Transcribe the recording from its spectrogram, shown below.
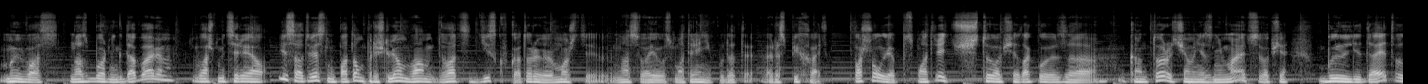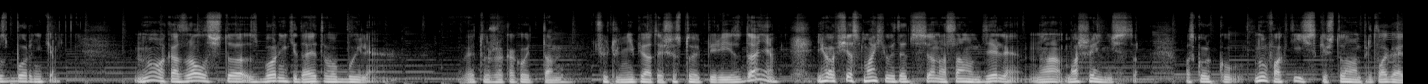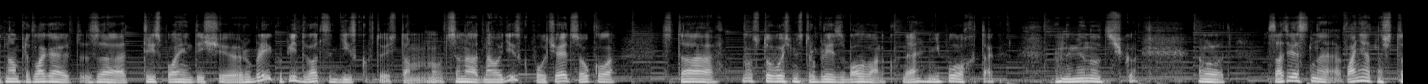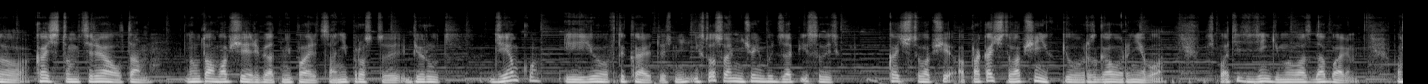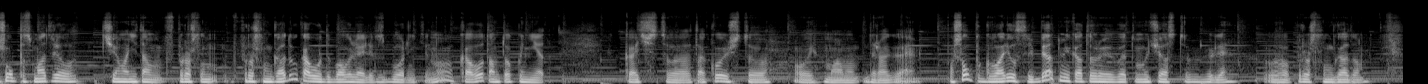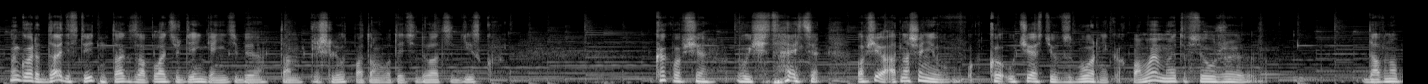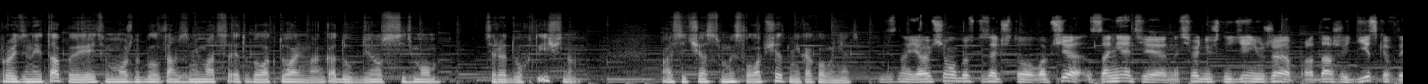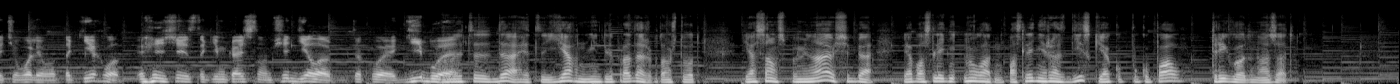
мы вас на сборник добавим, ваш материал, и, соответственно, потом пришлем вам 20 дисков, которые вы можете на свое усмотрение куда-то распихать. Пошел я посмотреть, что вообще такое за контора, чем они занимаются, вообще были ли до этого сборники. Ну, оказалось, что сборники до этого были. Это уже какой-то там чуть ли не пятое, шестое переиздание. И вообще смахивает это все на самом деле на мошенничество. Поскольку, ну, фактически, что нам предлагают? Нам предлагают за 3,5 тысячи рублей купить 20 дисков. То есть там, ну, цена одного диска получается около 100, ну, 180 рублей за болванку, да? Неплохо так, на минуточку. Вот. Соответственно, понятно, что качество материала там, ну, там вообще ребят не парятся. Они просто берут демку и ее втыкают. То есть никто с вами ничего не будет записывать. Качество вообще, а про качество вообще никакого разговора не было. То есть платите деньги, мы вас добавим. Пошел посмотрел, чем они там в прошлом, в прошлом году кого добавляли в сборники, но кого там только нет. Качество такое, что, ой, мама дорогая. Пошел поговорил с ребятами, которые в этом участвовали в прошлом году. Ну, говорят, да, действительно, так, заплатишь деньги, они тебе там пришлют потом вот эти 20 дисков. Как вообще вы считаете? Вообще, отношение к участию в сборниках, по-моему, это все уже давно пройденный этап, и этим можно было там заниматься. Это было актуально году в 97-2000. А сейчас смысла вообще-то никакого нет. Не знаю, я вообще могу сказать, что вообще занятие на сегодняшний день уже продажи дисков, да тем более вот таких вот, еще и с таким качеством, вообще дело такое гиблое. Ну, это, да, это явно не для продажи, потому что вот я сам вспоминаю себя, я последний, ну ладно, последний раз диск я покупал три года назад.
